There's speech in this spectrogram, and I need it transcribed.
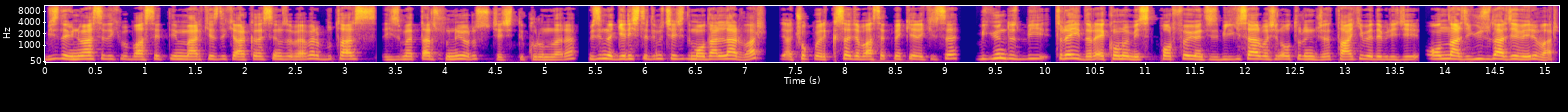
Biz de üniversitedeki bu bahsettiğim merkezdeki arkadaşlarımızla beraber bu tarz hizmetler sunuyoruz çeşitli kurumlara. Bizim de geliştirdiğimiz çeşitli modeller var. Ya çok böyle kısaca bahsetmek gerekirse bir gündüz bir trader, ekonomist, portföy yöneticisi bilgisayar başına oturunca takip edebileceği onlarca yüzlerce veri var.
